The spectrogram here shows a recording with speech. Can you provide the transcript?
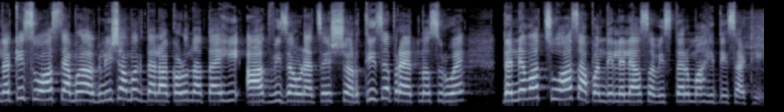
नक्की सुहास त्यामुळे अग्निशामक दलाकडून आता ही आग विझवण्याचे शर्थीचे प्रयत्न सुरू आहे. धन्यवाद सुहास आपण दिलेल्या सविस्तर माहितीसाठी.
